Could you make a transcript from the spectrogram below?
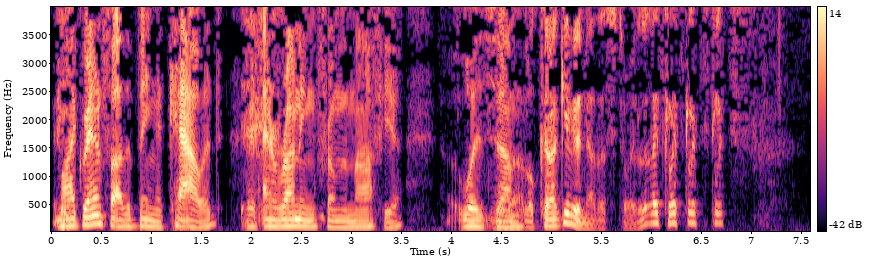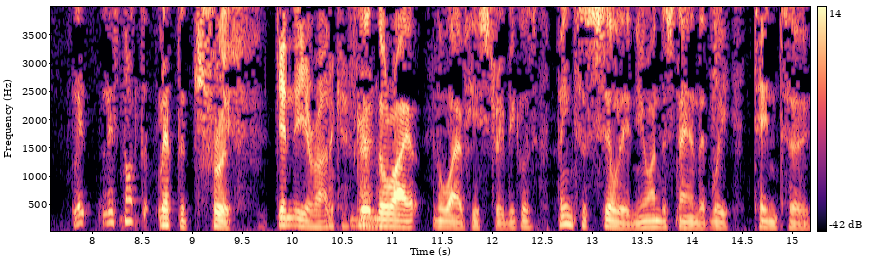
my grandfather, being a coward and running from the mafia, was um, Look, can I give you another story? Let's let's let's let's let, let's not let the truth get into your erotica. get in the way the way of history because being Sicilian, you understand that we tend to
